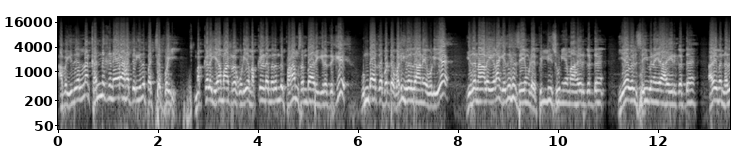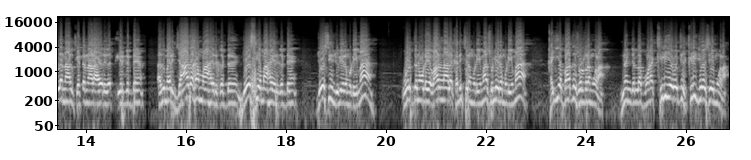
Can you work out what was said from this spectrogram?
அப்ப இதெல்லாம் கண்ணுக்கு நேராக தெரியுது பச்சை பொய். மக்களை ஏமாற்றக்கூடிய மக்களிடமிருந்து பணம் சம்பாதிக்கிறதுக்கு உண்டாக்கப்பட்ட வழிகள் தானே ஒழிய இதனால எல்லாம் எதுவும் செய்ய முடியாது? பில்லி சூனியமாக இருக்கட்டும் ஏவல் செய்வினையாக இருக்கட்டும் அதே மாதிரி நல்ல நாள் கெட்ட நாளாக இருக்கட்டும் அது மாதிரி ஜாதகமாக இருக்கட்டும் ஜோசியமாக இருக்கட்டும் ஜோசியம் சொல்லிட முடியுமா? ஒருத்தனுடைய வாழ்நாளை கணிச்சிட முடியுமா? சொல்லிட முடியுமா? கையை பார்த்து சொல்றவங்களாம். இன்னும் சொல்ல போனா கிளியை வச்சு கிளி ஜோசியம்ங்கிறான்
